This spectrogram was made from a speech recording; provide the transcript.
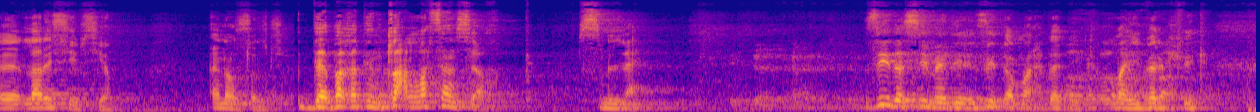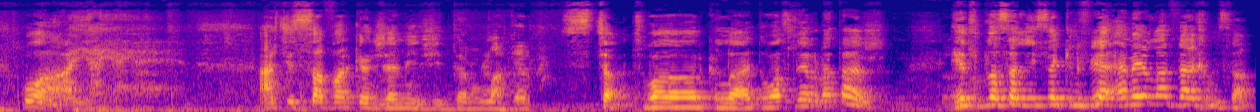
آه، la réception أنا وصلت. دابا غادي نطلع l'ascenseur بسم الله. زيد السي مهدي زيد مرحبا بك. الله يبارك فيك. واي يا يا عرفتي السفر كان جميل جدا والله. ستة تبارك الله. عاد واصلين 14 حيت البلاصة اللي ساكن فيها أنا يلاه فيها خمسة.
